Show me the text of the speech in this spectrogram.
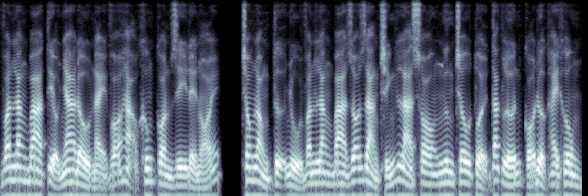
Văn lăng ba tiểu nha đầu này võ hạo không còn gì để nói, trong lòng tự nhủ văn lăng ba rõ ràng chính là so ngưng châu tuổi tác lớn có được hay không.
